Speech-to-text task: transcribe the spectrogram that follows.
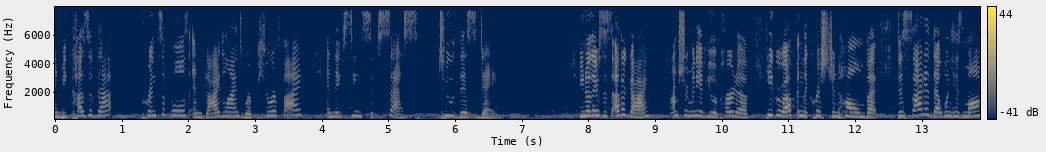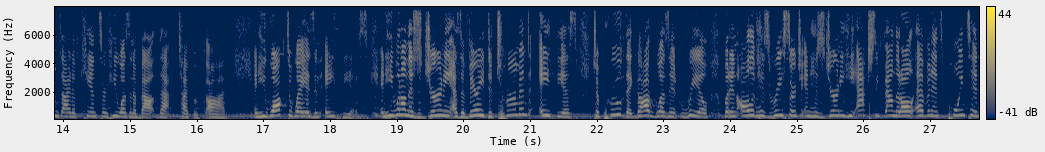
And because of that, principles and guidelines were purified, and they've seen success to this day. You know, there's this other guy, I'm sure many of you have heard of. He grew up in the Christian home, but decided that when his mom died of cancer, he wasn't about that type of God. And he walked away as an atheist. And he went on this journey as a very determined atheist to prove that God wasn't real. But in all of his research and his journey, he actually found that all evidence pointed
